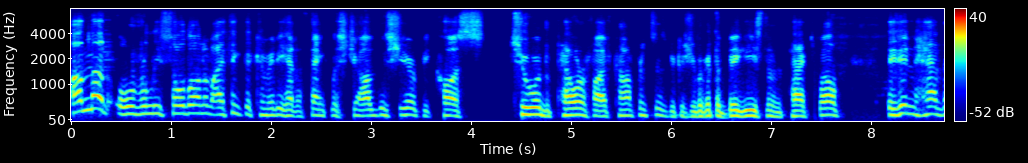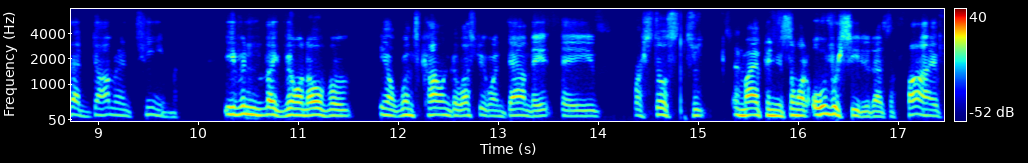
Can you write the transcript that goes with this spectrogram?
I'm not overly sold on them. I think the committee had a thankless job this year because two of the Power Five conferences, because you look at the Big East and the Pac 12, they didn't have that dominant team. Even like Villanova, you know, once Collin Gillespie went down, they they are still, in my opinion, somewhat overseeded as a five.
